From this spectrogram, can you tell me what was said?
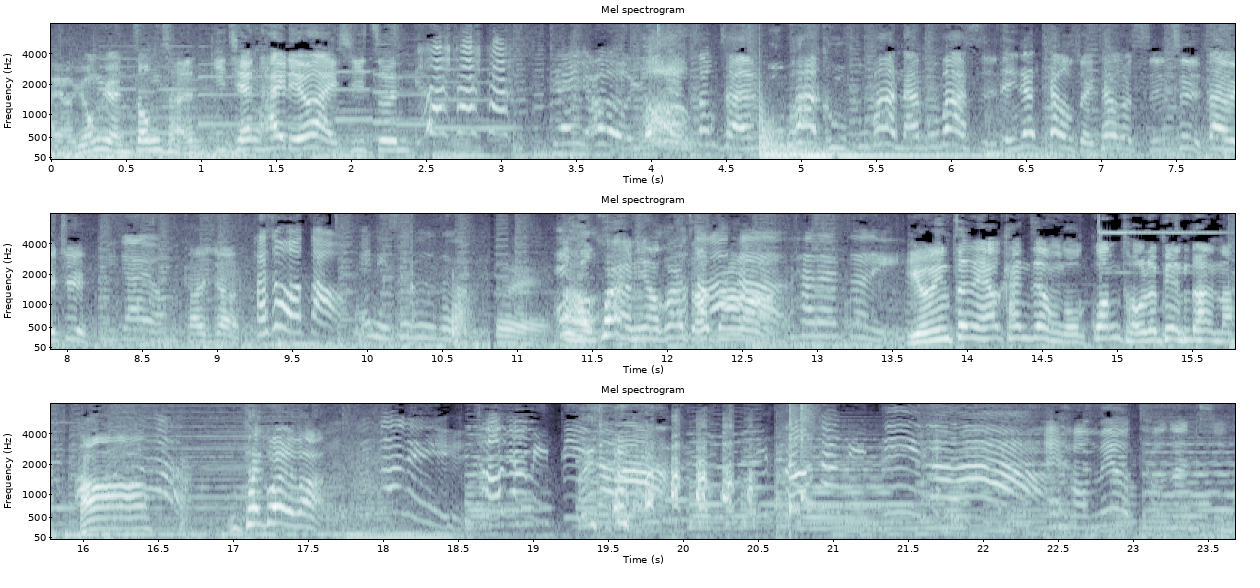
哎呦，永远忠诚，以前还留海西尊。今天要有永远忠诚，不怕苦，不怕难，不怕死。等一下跳水跳个十次再回去。你加油！开玩笑。还是我找？哎，你是不是这个？对。哎，好快啊！你好快找到他了。他在这里。有人真的要看这种我光头的片段吗？好，你太快了吧！超像你弟的啦！超像你弟的啦！哎，好没有挑战性哦。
